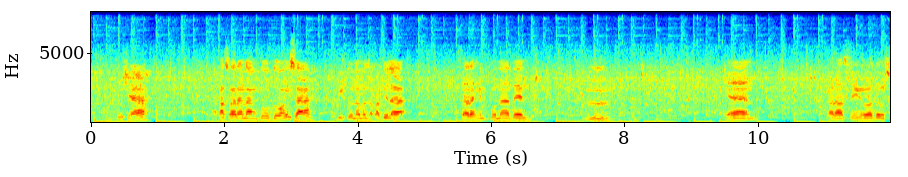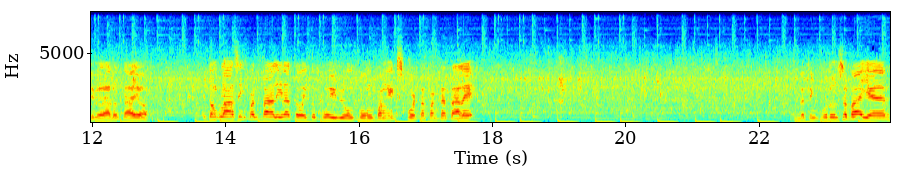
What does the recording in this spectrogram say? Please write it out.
Ayan po siya. Nakasara ng tudo ang isa. Dito naman sa kabila, sarahin po natin. Hmm. Ayan. Para siguradong sigurado tayo. Itong klaseng pagtali na to, ito po yung pong pang-export na pagtatali. Pagdating po doon sa buyer,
